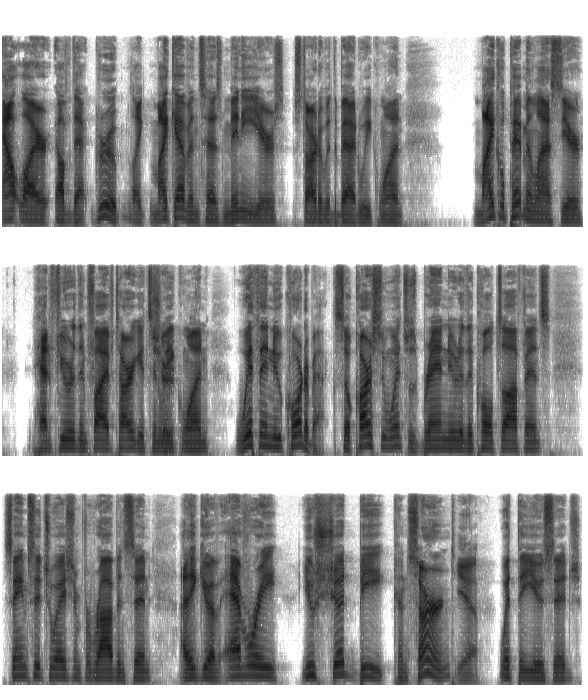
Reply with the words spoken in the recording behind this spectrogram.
outlier of that group. Like Mike Evans has many years started with a bad week one. Michael Pittman last year had fewer than five targets in Sure. week one with a new quarterback. So Carson Wentz was brand new to the Colts offense. Same situation for Robinson. I think you have every you should be concerned Yeah. with the usage,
